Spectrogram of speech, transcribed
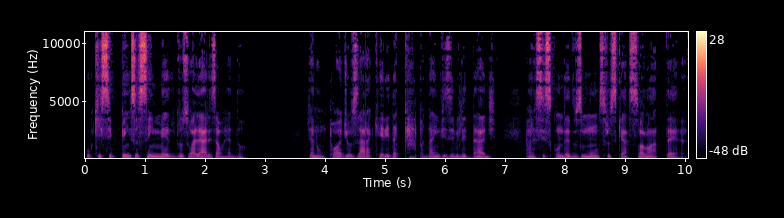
o que se pensa sem medo dos olhares ao redor. Já não pode usar a querida capa da invisibilidade para se esconder dos monstros que assolam a terra,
